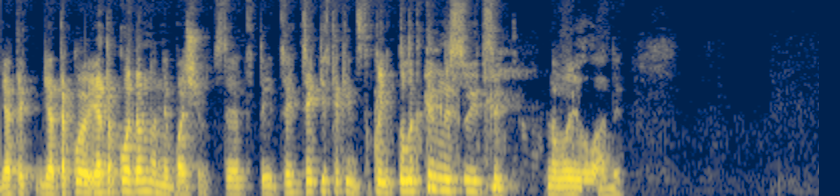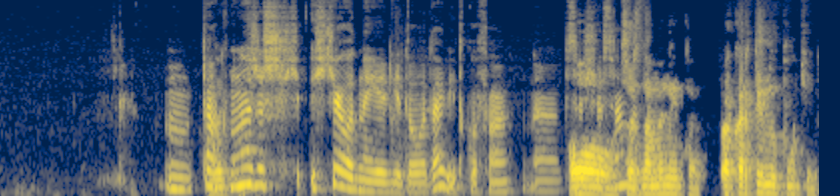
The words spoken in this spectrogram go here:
Я, так, я, такого, я такого давно не бачив. Це, це, це, це якийсь такий колективний суїцид нової влади. Так, ну у нас же ж ще одне є відео, да, Віткофа? Е, Це О, що саме? це знамените. Про картину Путіна.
